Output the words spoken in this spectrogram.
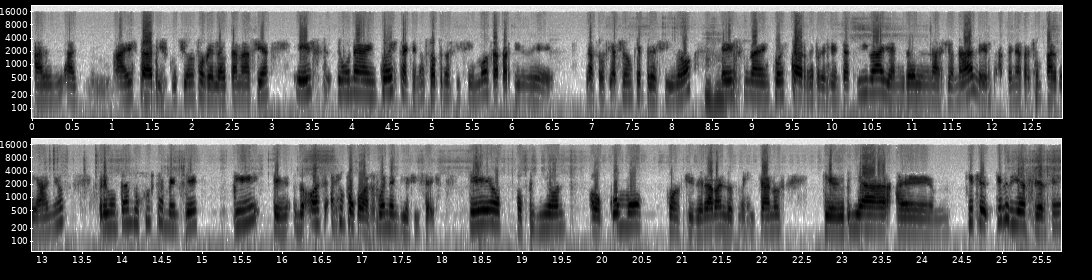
al, a esta discusión sobre la eutanasia es una encuesta que nosotros hicimos a partir de la asociación que presido. Es una encuesta representativa y a nivel nacional, es apenas hace un par de años, preguntando justamente qué, eh, hace un poco más, fue en el 16, qué opinión o cómo consideraban los mexicanos que debía... Eh, ¿Qué, debería hacerse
